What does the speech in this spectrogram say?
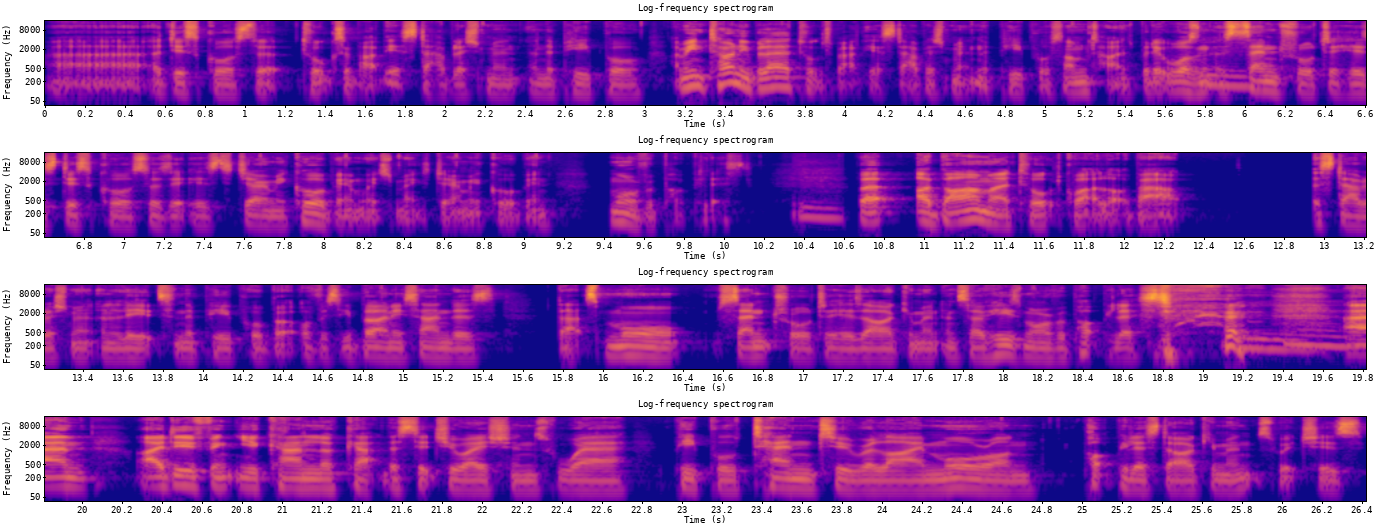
uh, a discourse that talks about the establishment and the people. I mean, Tony Blair talks about the establishment and the people sometimes, but it wasn't as hmm. central to his discourse as it is to Jeremy Corbyn, which makes Jeremy Corbyn more of a populist. Hmm. But Obama talked quite a lot about establishment and elites and the people, but obviously Bernie Sanders, that's more central to his argument, and so he's more of a populist. Mm. and I do think you can look at the situations where people tend to rely more on populist arguments, which is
